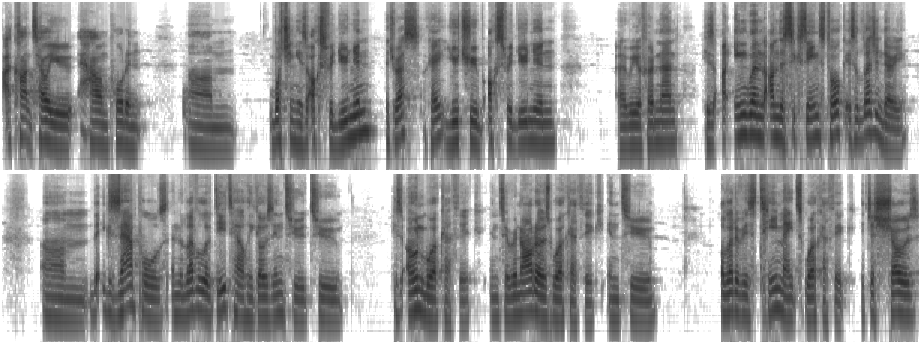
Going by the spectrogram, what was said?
I can't tell you how important um, watching his Oxford Union address. Okay, YouTube Oxford Union, uh, Rio Ferdinand. His uh, England under 16s talk is legendary. Um, the examples and the level of detail he goes into to his own work ethic, into Ronaldo's work ethic, into a lot of his teammates' work ethic. It just shows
